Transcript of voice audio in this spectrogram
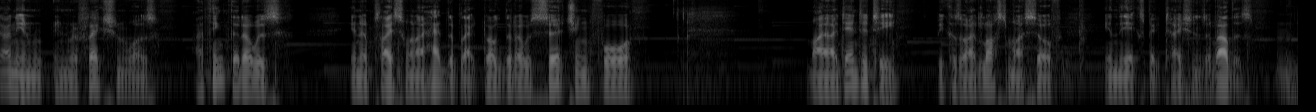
only in, in reflection was I think that I was in a place when I had the black dog that I was searching for my identity because I had lost myself in the expectations of others. Hmm.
